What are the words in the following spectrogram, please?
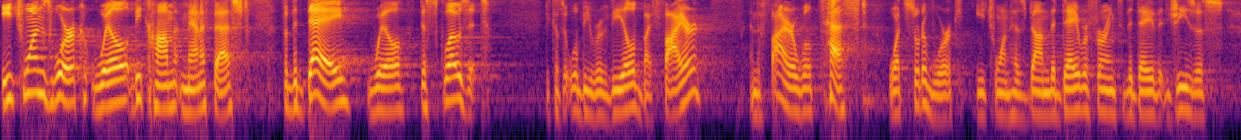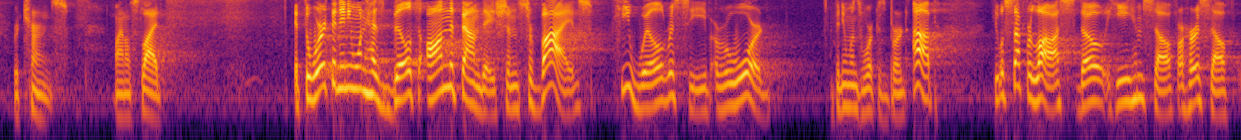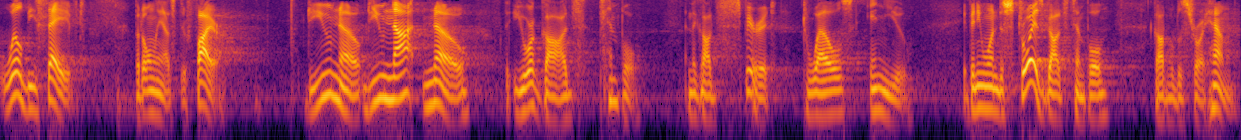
each one's work will become manifest, for the day will disclose it, because it will be revealed by fire, and the fire will test what sort of work each one has done. The day referring to the day that Jesus returns. Final slide. If the work that anyone has built on the foundation survives, he will receive a reward. If anyone's work is burned up, he will suffer loss, though he himself or herself will be saved, but only as through fire. Do you know, do you not know that you are God's temple and that God's Spirit dwells in you? If anyone destroys God's temple, God will destroy him.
